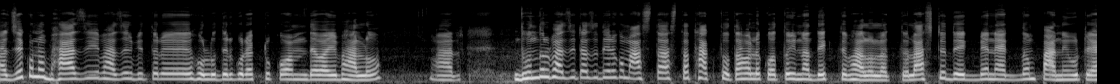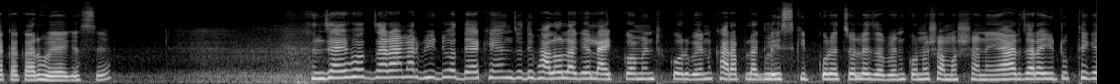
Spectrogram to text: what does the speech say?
আর যে কোনো ভাজি, ভাজির ভিতরে হলুদের গুঁড়া একটু কম দেওয়াই ভালো। আর ধুন্দুল ভাজিটা যদি এরকম আস্তে আস্তে থাকতো তাহলে কতই না দেখতে ভালো লাগতো। লাস্টে দেখবেন একদম পানি উঠে একাকার হয়ে গেছে। যাই হোক, যারা আমার ভিডিও দেখেন, যদি ভালো লাগে লাইক কমেন্ট করবেন, খারাপ লাগলে স্কিপ করে চলে যাবেন, কোনো সমস্যা নেই। আর যারা ইউটিউব থেকে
